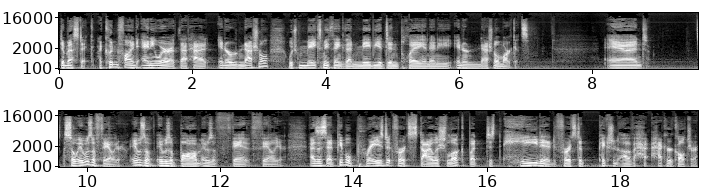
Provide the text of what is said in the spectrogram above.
domestic. I couldn't find anywhere that had international, which makes me think that maybe it didn't play in any international markets. And so it was a failure. It was a it was a bomb. It was a fa- failure. As I said, people praised it for its stylish look, but just hated for its depiction of ha- hacker culture.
